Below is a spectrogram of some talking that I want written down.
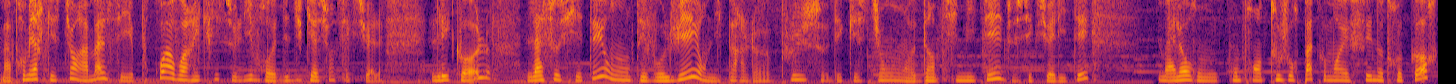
Ma première question à Amal, c'est pourquoi avoir écrit ce livre d'éducation sexuelle? L'école, la société ont évolué, on y parle plus des questions d'intimité, de sexualité, mais alors on comprend toujours pas comment est fait notre corps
